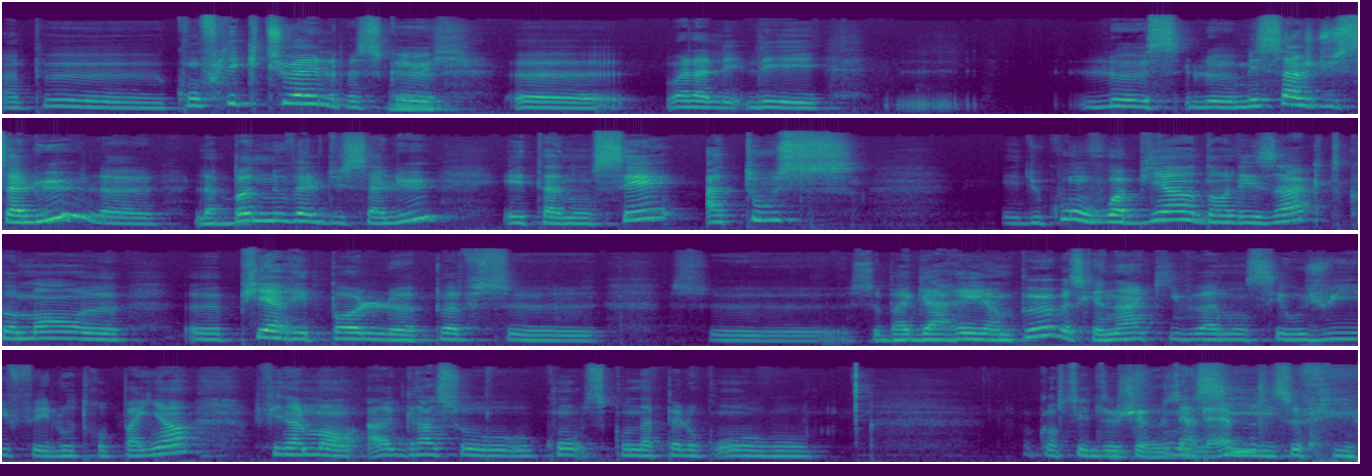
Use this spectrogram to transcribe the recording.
un peu conflictuel parce que euh, voilà les, le, le, message du salut, la, la, bonne nouvelle du salut est annoncé à tous. Et du coup, on voit bien dans les actes comment Pierre et Paul peuvent se, se, bagarrer un peu, parce qu'il y en a un qui veut annoncer aux juifs et l'autre aux païens. Finalement, grâce au, ce qu'on appelle au, Concile de Jérusalem. Merci Sophie.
